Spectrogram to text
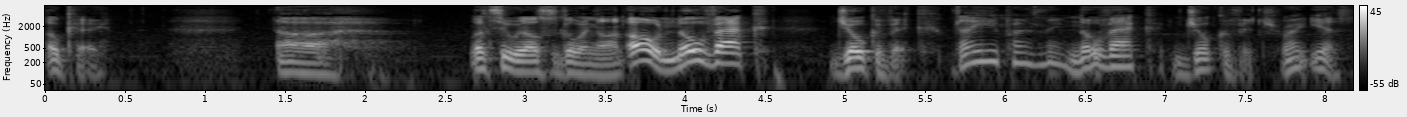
Okay. Uh, Let's see what else is going on. Oh, Novak Djokovic. Is that his name? Novak Djokovic, right? Yes.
